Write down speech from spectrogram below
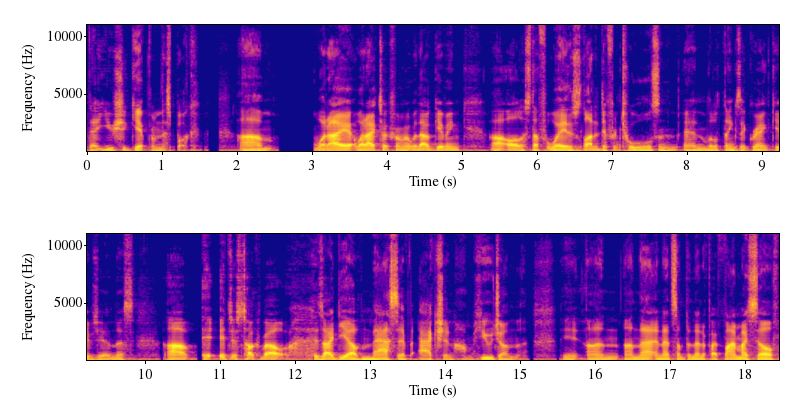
that you should get from this book. Um, what I what I took from it, without giving uh, all the stuff away, there's a lot of different tools and, and little things that Grant gives you in this. Um, it, it, just talked about his idea of massive action. I'm huge on the, on on that, and that's something that if I find myself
